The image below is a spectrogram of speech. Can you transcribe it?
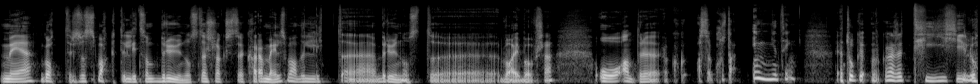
med godteri som smakte litt som brunost. En slags karamell som hadde litt eh, brunost-vibe over seg. Og andre Altså, kosta ingenting! Jeg tok kanskje ti kilo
